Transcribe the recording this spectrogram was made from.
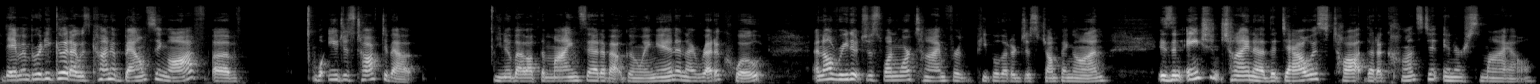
They've been pretty good. I was kind of bouncing off of what you just talked about, you know, about the mindset, about going in. And I read a quote, and I'll read it just one more time for people that are just jumping on. Is in ancient China, the Taoists taught that a constant inner smile,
